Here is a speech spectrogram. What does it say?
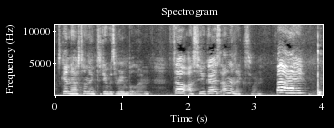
It's going to have something to do with Rainbow Loom. So I'll see you guys on the next one. Bye!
